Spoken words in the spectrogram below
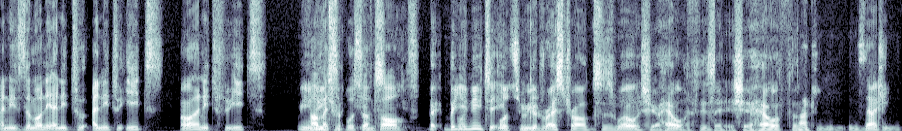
I need the money. I need to I need to eat. Oh, I need to eat. You How am need I supposed to ins- afford? But but you need to eat what's good re- restaurants as well. It's your health, isn't it? It's your health. And Exactly. Exactly.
